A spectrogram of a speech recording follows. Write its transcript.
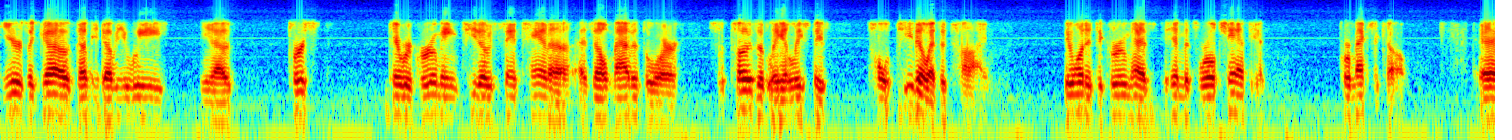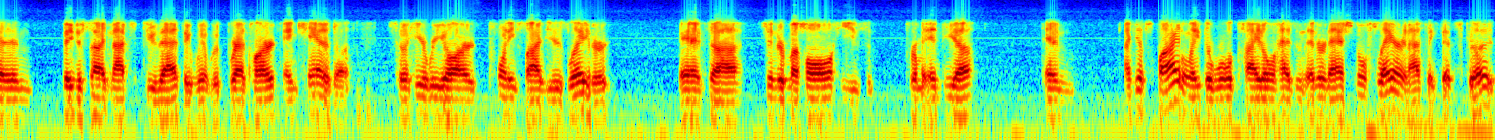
years ago WWE, you know, first they were grooming Tito Santana as El Matador. Supposedly, at least they told Tito at the time, they wanted to groom him as world champion for Mexico. And they decided not to do that. They went with Bret Hart and Canada. So here we are 25 years later, and uh, Jinder Mahal, he's from India, and I guess finally the world title has an international flair, and I think that's good.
